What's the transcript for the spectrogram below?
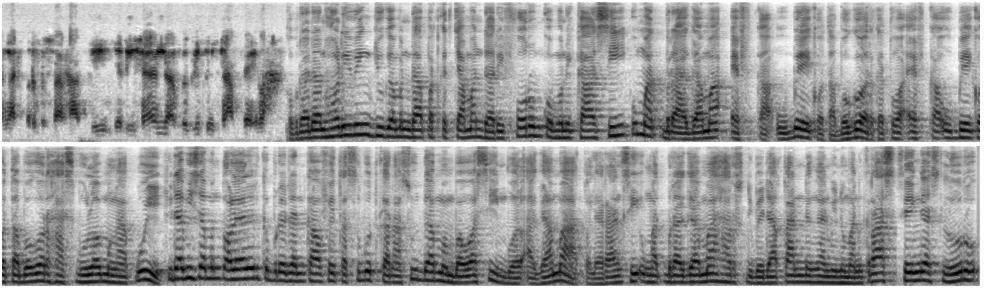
sangat nggak begitu capek lah. Keberadaan Holy Wing juga mendapat kecaman dari Forum Komunikasi Umat Beragama FKUB Kota Bogor. Ketua FKUB Kota Bogor Hasbulo mengakui tidak bisa mentolerir keberadaan kafe tersebut karena sudah membawa simbol agama. Toleransi umat beragama harus dibedakan dengan minuman keras sehingga seluruh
